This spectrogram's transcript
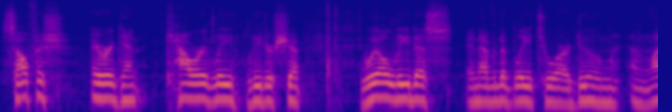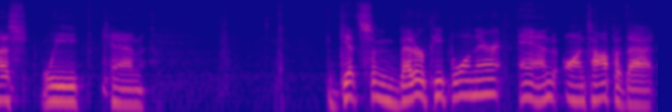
Selfish, arrogant, cowardly leadership will lead us inevitably to our doom unless we can get some better people in there. And on top of that,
